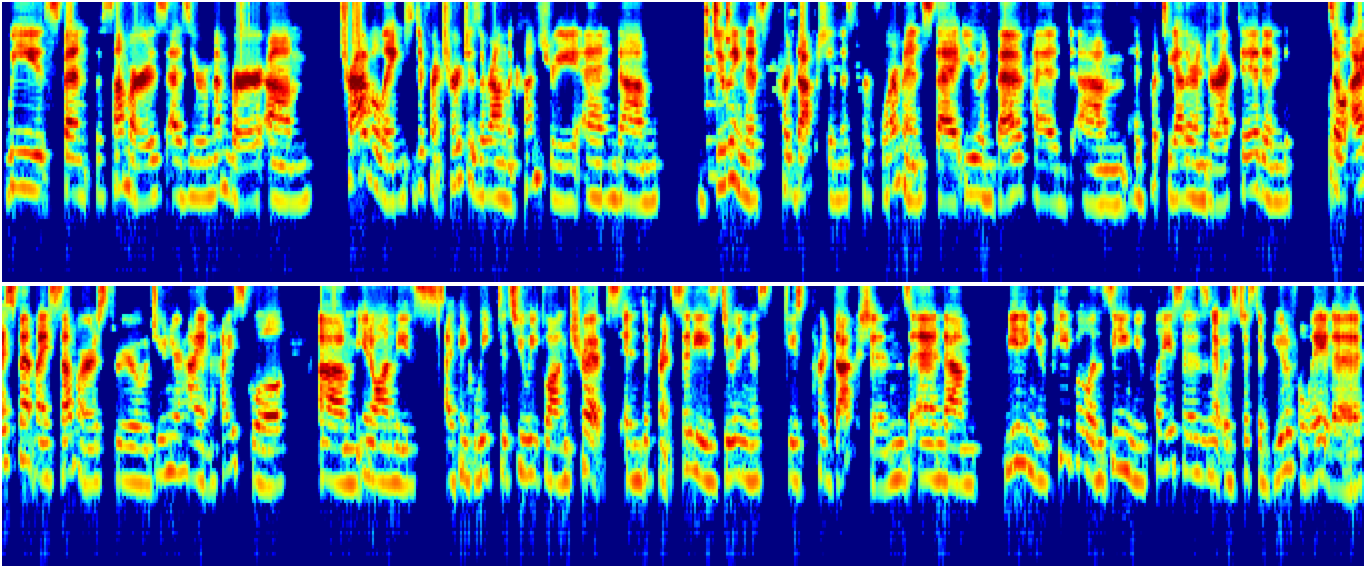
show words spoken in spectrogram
we spent the summers, as you remember, um, traveling to different churches around the country, and um, doing this production, this performance that you and Bev had um, had put together and directed. And so I spent my summers through junior high and high school, um, you know, on these I think week to two week long trips in different cities doing this these productions and um, meeting new people and seeing new places. And it was just a beautiful way to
